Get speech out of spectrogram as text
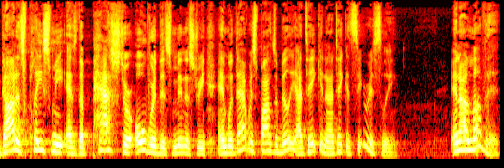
God has placed me as the pastor over this ministry, and with that responsibility, I take it and I take it seriously. And I love it.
